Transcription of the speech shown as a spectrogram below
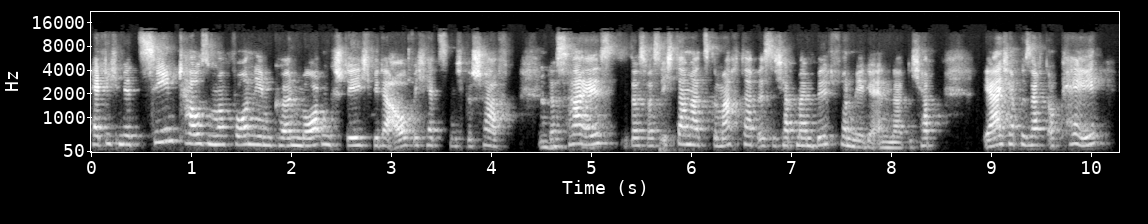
hätte ich mir 10.000 Mal vornehmen können, morgen stehe ich wieder auf, ich hätte es nicht geschafft. Mhm. Das heißt, das, was ich damals gemacht habe, ist, ich habe mein Bild von mir geändert. Ich habe, ja, ich habe gesagt, okay,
